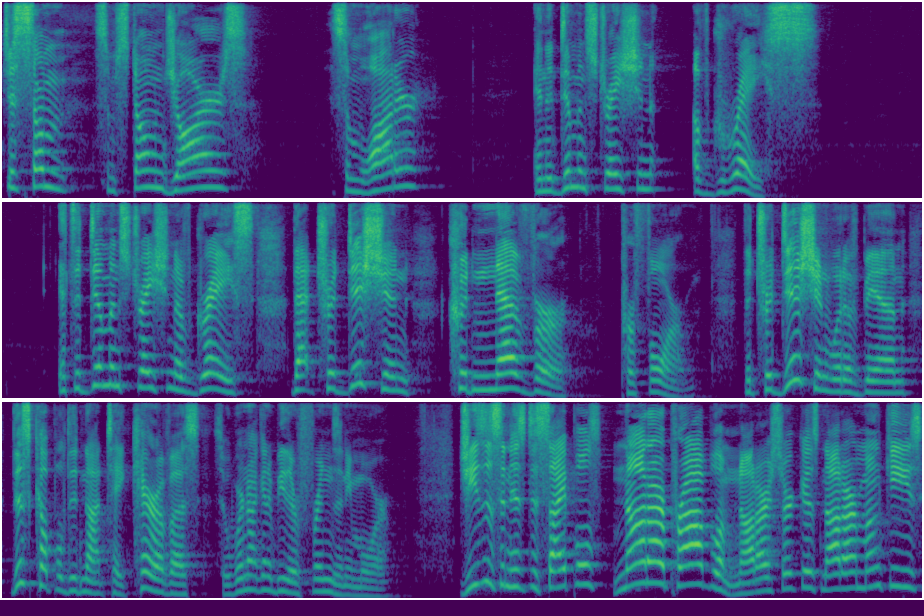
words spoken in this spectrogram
just some some stone jars, some water, and a demonstration of grace. It's a demonstration of grace that tradition could never perform. The tradition would have been this couple did not take care of us, so we're not going to be their friends anymore. Jesus and his disciples, not our problem, not our circus, not our monkeys.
